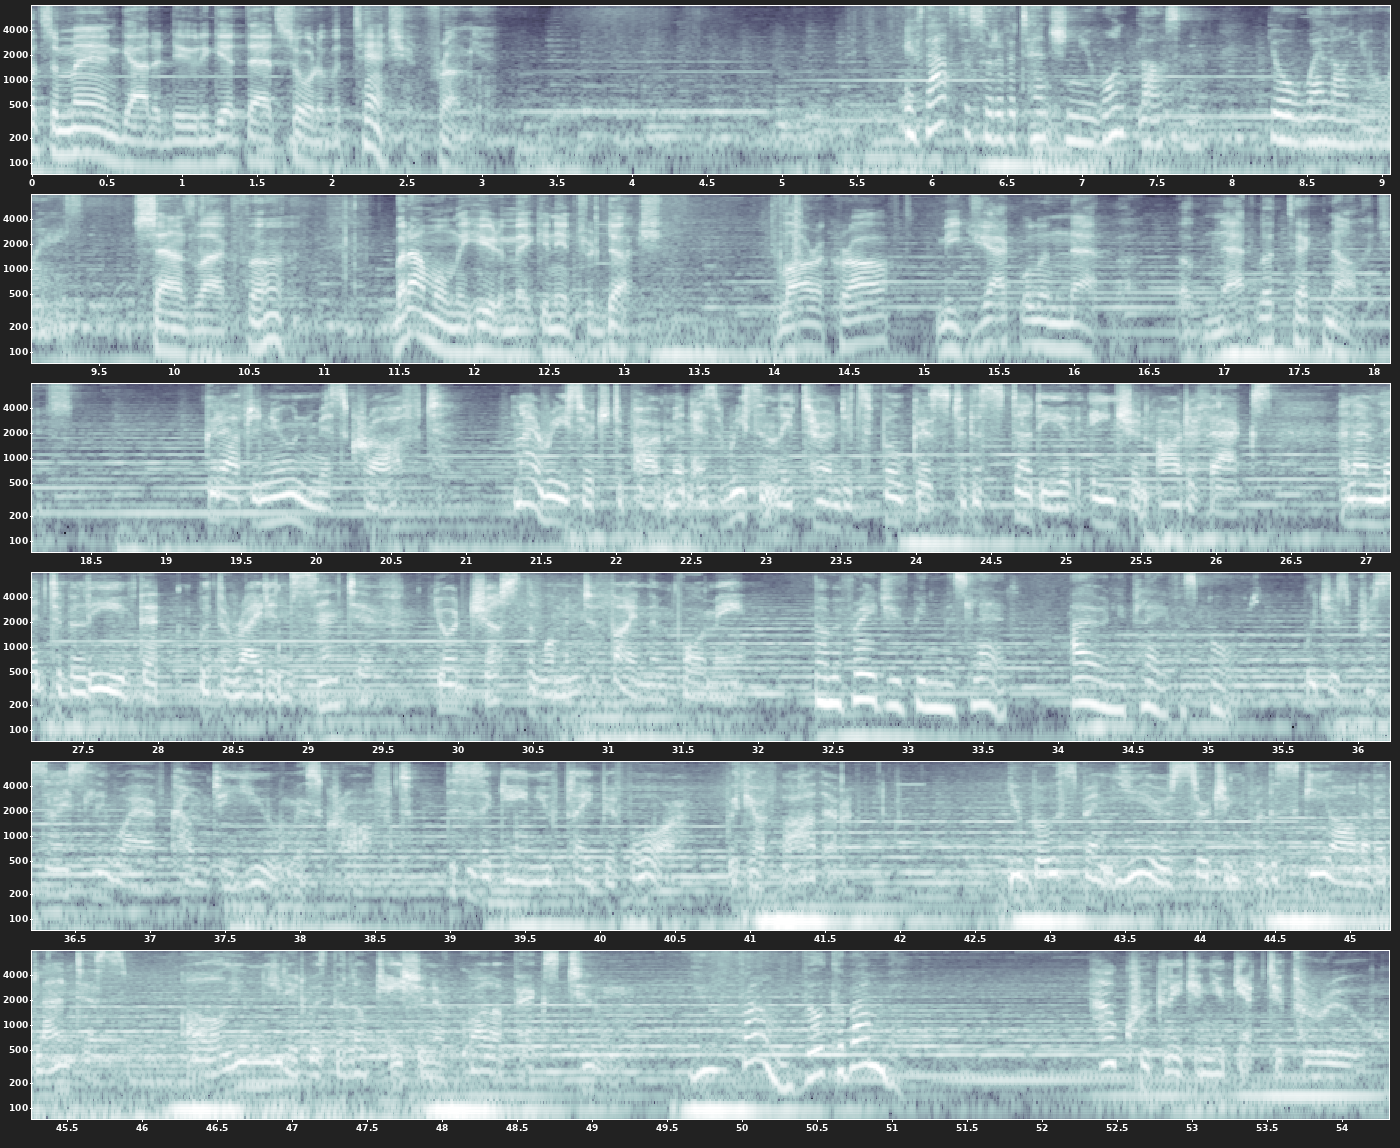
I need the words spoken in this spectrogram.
what's a man gotta do to get that sort of attention from you? If that's the sort of attention you want, Larson, you're well on your way. Sounds like fun. But I'm only here to make an introduction. Lara Croft, meet Jacqueline Natla of Natla Technologies. Good afternoon, Miss Croft. My research department has recently turned its focus to the study of ancient artifacts, and I'm led to believe that with the right incentive, you're just the woman to find them for me. I'm afraid you've been misled. I only play for sport. Which is precisely why I've come to you, Miss Croft. This is a game you've played before, with your father. You both spent years searching for the Scion of Atlantis. All you needed was the location of Qualopec's tomb. You found Vilcabamba? How quickly can you get to Peru?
